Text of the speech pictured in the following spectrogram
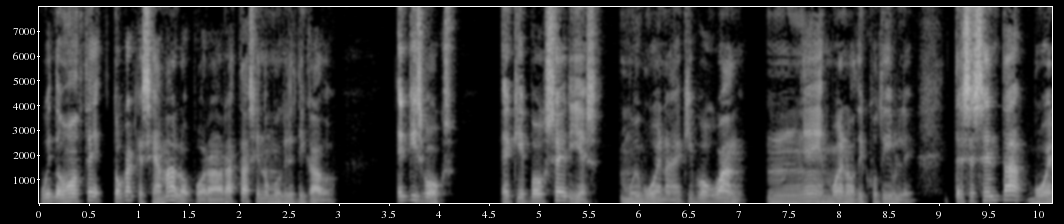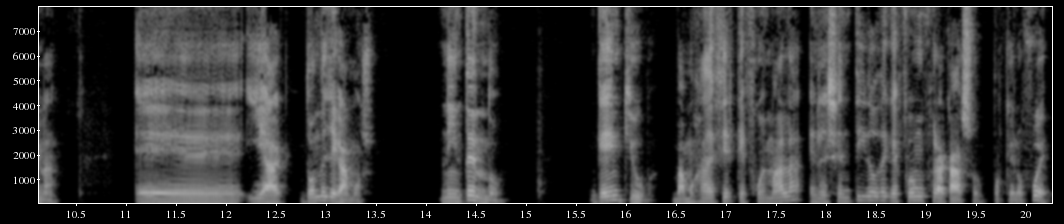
Windows 11 toca que sea malo, por ahora está siendo muy criticado. Xbox, Xbox Series, muy buena. Xbox One, mm, eh, bueno, discutible. 360, buena. Eh, ¿Y a dónde llegamos? Nintendo. GameCube, vamos a decir que fue mala en el sentido de que fue un fracaso, porque lo fue.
